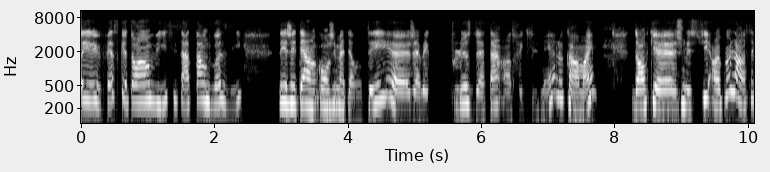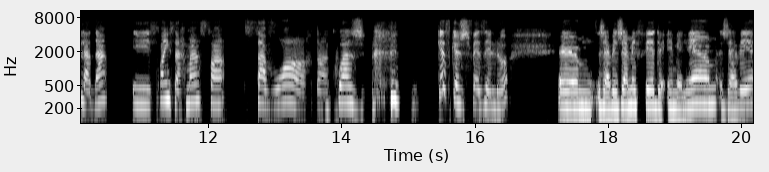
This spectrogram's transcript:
fais ce que tu as envie. Si ça tente, vas-y. J'étais en congé maternité. Euh, j'avais plus de temps, entre guillemets, là, quand même. Donc, euh, je me suis un peu lancée là-dedans et sincèrement, sans savoir dans quoi je... Qu'est-ce que je faisais là? Euh, j'avais jamais fait de MLM, j'avais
